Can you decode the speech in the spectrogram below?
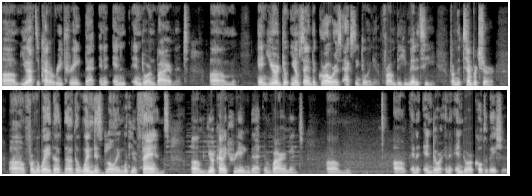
Um, you have to kind of recreate that in an in, indoor environment. Um, and you're doing, you know what I'm saying? The grower is actually doing it from the humidity, from the temperature, uh, from the way the, the, the wind is blowing with your fans. Um, you're kind of creating that environment um, um, in an indoor in an indoor cultivation.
